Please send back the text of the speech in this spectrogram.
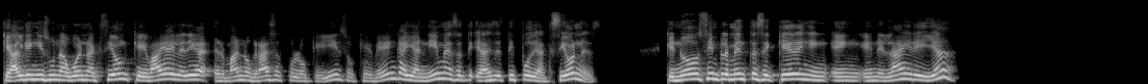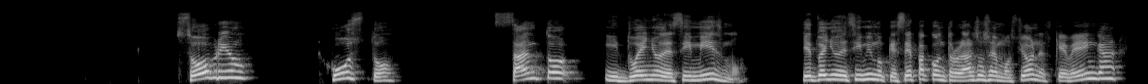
que alguien hizo una buena acción, que vaya y le diga, hermano, gracias por lo que hizo, que venga y anime a ese, tipo de acciones, que no simplemente se queden en, en, en el aire y ya. Sobrio justo, santo y dueño de sí mismo. Que es dueño de sí mismo, que sepa controlar sus emociones, que venga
